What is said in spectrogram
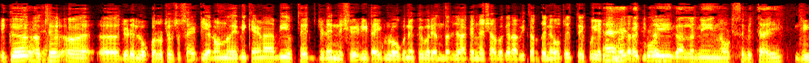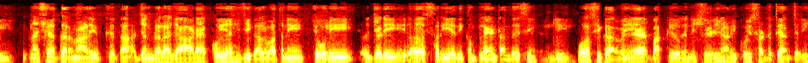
ਇੱਕ ਉੱਥੇ ਜਿਹੜੇ ਲੋਕਲ ਉੱਥੇ ਸੁਸਾਇਟੀ ਆ ਉਹਨਾਂ ਇਹ ਵੀ ਕਹਿਣਾ ਵੀ ਉੱਥੇ ਜਿਹੜੇ ਨਸ਼ੇੜੀ ਟਾਈਪ ਲੋਕ ਨੇ ਕਈ ਵਾਰੀ ਅੰਦਰ ਜਾ ਕੇ ਨਸ਼ਾ ਵਗੈਰਾ ਵੀ ਕਰਦੇ ਨੇ ਉਹ ਤੇ ਇੱਥੇ ਕੋਈ ਐਕਸ਼ਨ ਵਗੈਰਾ ਕੀਤਾ ਕੋਈ ਗੱਲ ਨਹੀਂ ਨੋਟਿਸ ਵਿੱਚ ਆਈ। ਜੀ। ਨਸ਼ਾ ਕਰਨ ਵਾਲੀ ਉੱਥੇ ਤਾਂ ਜੰਗਲ ਆਜ਼ਾਦ ਹੈ ਕੋਈ ਇਹੋ ਜਿਹੀ ਗੱਲਬਾਤ ਨਹੀਂ। ਚੋਰੀ ਜਿਹੜੀ ਸਰੀਏ ਦੀ ਕੰਪਲੇਂਟ ਆਂਦੇ ਸੀ ਜੀ। ਉਹ ਅਸੀਂ ਕਾਰਵਾਈ ਹੈ ਬਾਕੀ ਉਹਦੇ ਨਿਸ਼ੇੜੀ ਵਾਲੀ ਕੋਈ ਸਾਡੇ ਧਿਆਨ 'ਚ ਨਹੀਂ।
